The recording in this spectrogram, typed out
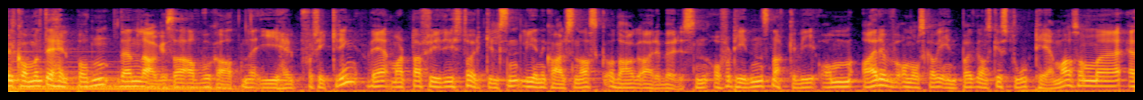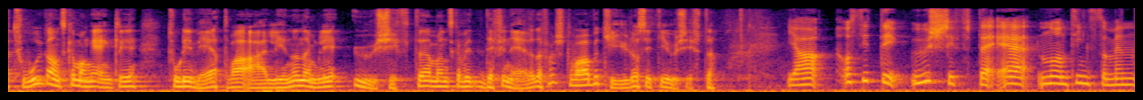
Velkommen til Help-podden. Den lages av advokatene i Help Forsikring ved Marta Frydis Torkelsen, Line Karlsen Ask og Dag Are Børresen. Og for tiden snakker vi om arv, og nå skal vi inn på et ganske stort tema som eh, jeg tror ganske mange egentlig tror de vet hva er, Line, nemlig uskifte. Men skal vi definere det først? Hva betyr det å sitte i uskifte? Ja, å sitte i uskifte er noen ting som en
